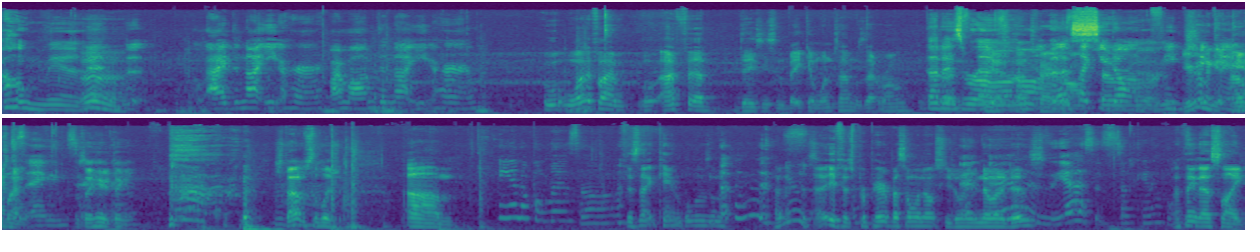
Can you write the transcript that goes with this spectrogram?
Oh man. And I did not eat her. My mom did not eat her. What if I well, I fed Daisy some bacon one time? Was that wrong? That is That's wrong. Yeah, that's very That's wrong. like So you don't wrong. feed You're gonna get chickens canceled. eggs. I was like, here, take it. She thought it was delicious. Um, Cannibalism. is that cannibalism? that is. Uh, if it's prepared by someone else, you don't even know what it is. Yes, it's still cannibalism. I think that's like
